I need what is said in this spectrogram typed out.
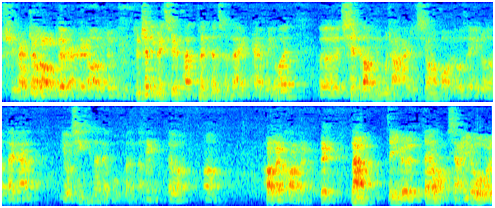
使用到了对，感知到了。就就这里面其实它本身存在一个 gap，因为呃显示到屏幕上还是希望保留那个大家有信心的那部分的，嗯，对吧？啊、好的，好的，对。那这个再往下，因为我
